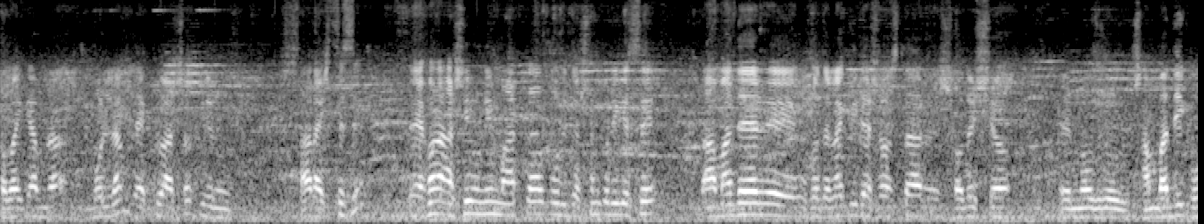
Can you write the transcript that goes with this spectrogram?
সবাইকে আমরা বললাম যে, একটু আসো ইউনুস স্যার আসতেছে। তো এখন আসি, উনি মাঠটা পরিদর্শন করে গেছে। তো আমাদের উপজেলা ক্রীড়া সংস্থার সদস্য নজরুল সাংবাদিক ও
